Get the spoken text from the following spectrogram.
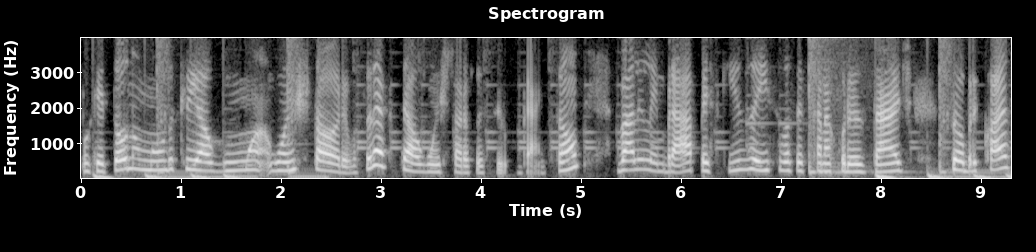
Porque todo mundo cria alguma, alguma história. Você deve ter alguma história com esse lugar. Então, Vale lembrar, pesquisa aí se você ficar na curiosidade sobre quais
